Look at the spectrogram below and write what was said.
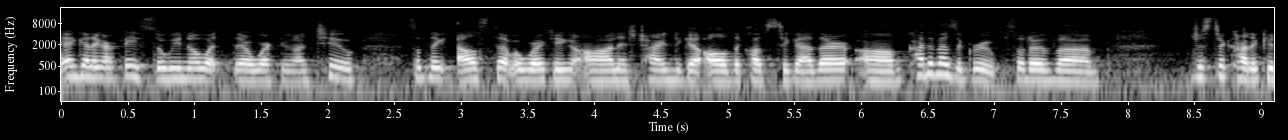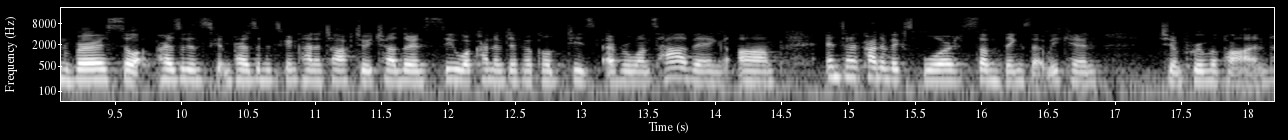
and getting our face, so we know what they're working on too. Something else that we're working on is trying to get all of the clubs together, um, kind of as a group, sort of. Just to kind of converse so presidents can, presidents can kind of talk to each other and see what kind of difficulties everyone's having um, and to kind of explore some things that we can to improve upon.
